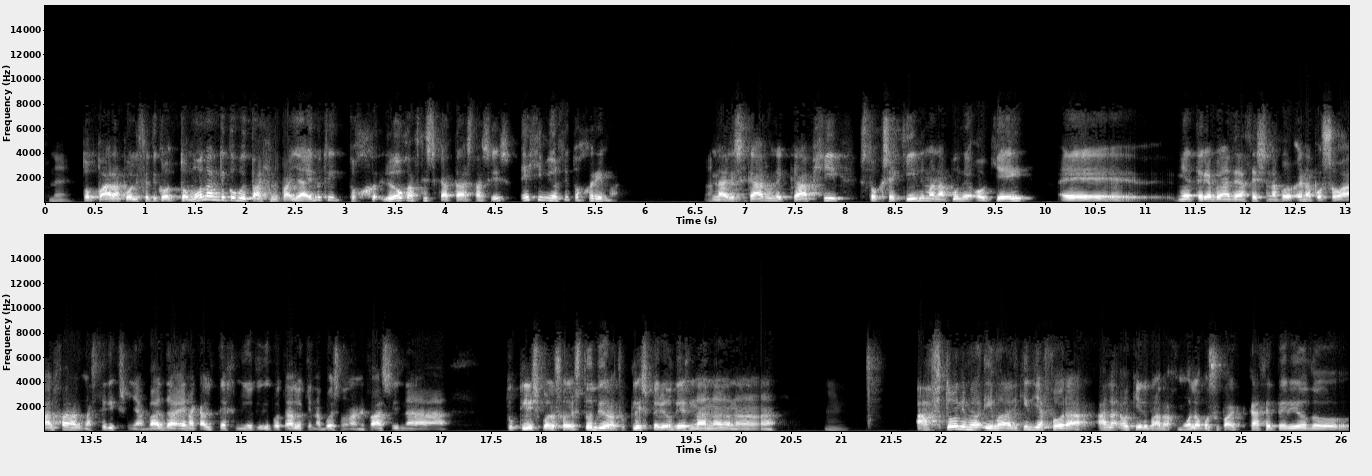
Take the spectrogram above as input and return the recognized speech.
Ναι, Το πάρα πολύ θετικό. Το μόνο αρνητικό που υπάρχει με παλιά είναι ότι το, χ- λόγω αυτής της κατάστασης έχει μειωθεί το χρήμα. αυτό να είναι. ρισκάρουν κάποιοι στο ξεκίνημα να πούνε: OK, ε, μια εταιρεία μπορεί να διαθέσει ένα, πο- ένα ποσό Α, να στηρίξει μια μπάντα, ένα καλλιτέχνη ή οτιδήποτε άλλο και να μπορέσει να τον ανεβάσει, να του κλείσει πολλές φορές στούντιο, να του κλείσει περιοδείες. Να, να, να, να, να. Μμ. Αυτό είναι η μα- η μοναδική διαφορά. Αλλά, οκ, δεν μπορούμε να τα έχουμε όλα. Όπως σου είπα, κάθε περίοδο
